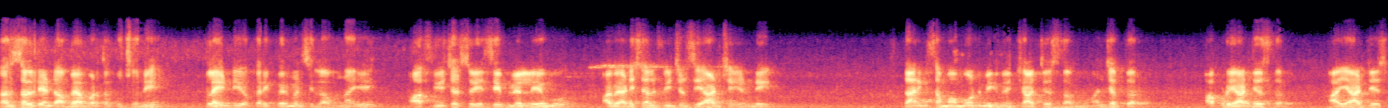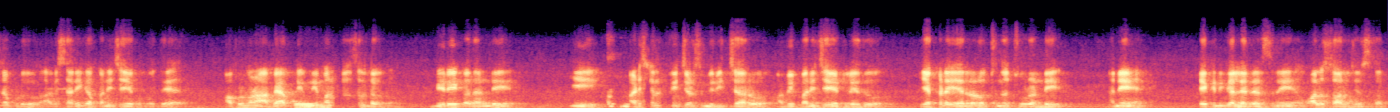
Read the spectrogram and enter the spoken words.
కన్సల్టెంట్ అభ్యాపర్తో కూర్చొని క్లయింట్ యొక్క రిక్వైర్మెంట్స్ ఇలా ఉన్నాయి. ఆ ఫీచర్స్ ఎస్ఏపిలో లేవు. అవి అడిషనల్ ఫీచర్స్ యాడ్ చేయండి. దానికి సమ్ అమౌంట్ మీకు మేము ఛార్జ్ చేస్తాము అని చెప్తారు. అప్పుడు యాడ్ చేస్తారు. ఆ యాడ్ చేసినప్పుడు అవి సరిగా పని చేయకపోతే అప్పుడు మనం అబ్యాప్ టీమ్ని మనం కన్సల్ట్ అవుతాం. మీరే కదండి ఈ అడిషనల్ ఫీచర్స్ మీరు ఇచ్చారు అవి పని చేయట్లేదు ఎక్కడ ఎర్రర్ వచ్చిందో చూడండి అని టెక్నికల్ ఎర్రర్స్ని వాళ్ళు సాల్వ్ చేస్తారు.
